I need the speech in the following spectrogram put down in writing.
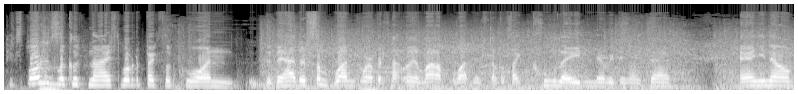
The explosions look look nice, the weapon effects look cool, and they have there's some blood in but it's not really a lot of blood and stuff. Looks like Kool-Aid and everything like that. And you know,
